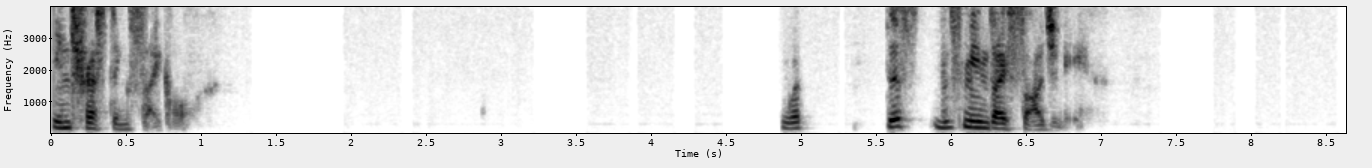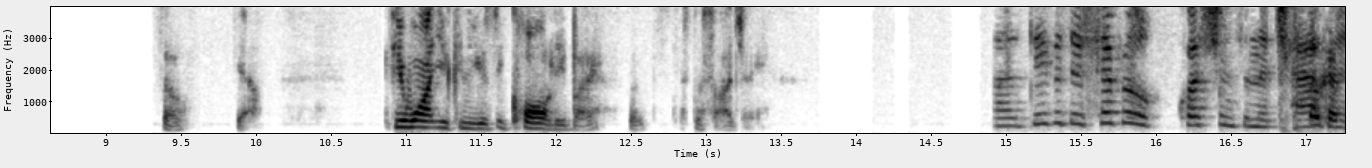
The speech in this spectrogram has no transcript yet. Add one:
interesting cycle. What this this means isogeny. So yeah, if you want, you can use equality by that's just isogeny. Uh, David, there's several questions in the chat. Okay.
